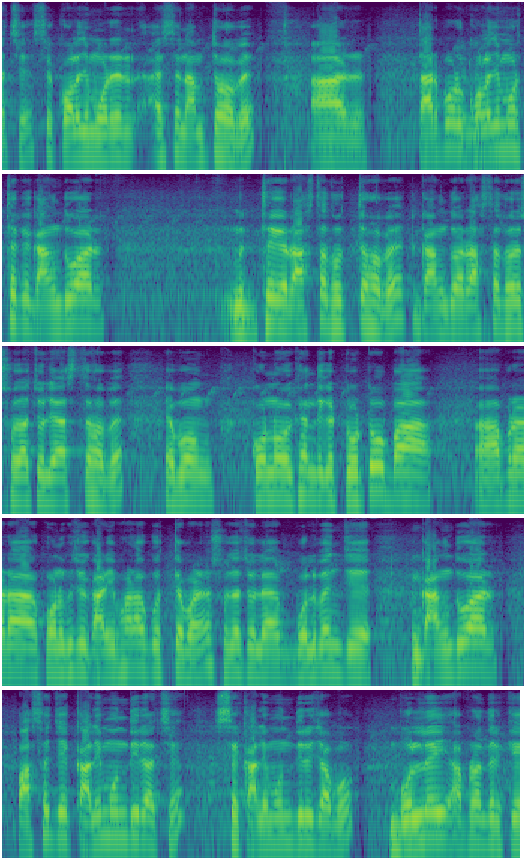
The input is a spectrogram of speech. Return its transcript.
আছে সে কলেজ মোড়ের এসে নামতে হবে। আর তারপর কলেজ মোড় থেকে গাংদুয়ার থেকে রাস্তা ধরতে হবে, গাংদুয়ার রাস্তা ধরে সোজা চলে আসতে হবে এবং কোনো এখান থেকে টোটো বা আপনারা কোনো কিছু গাড়ি ভাড়াও করতে পারেন। সোজা চলে বলবেন যে গাংদুয়ার পাশে যে কালী মন্দির আছে, সে কালী মন্দিরে যাব। বললেই আপনাদেরকে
